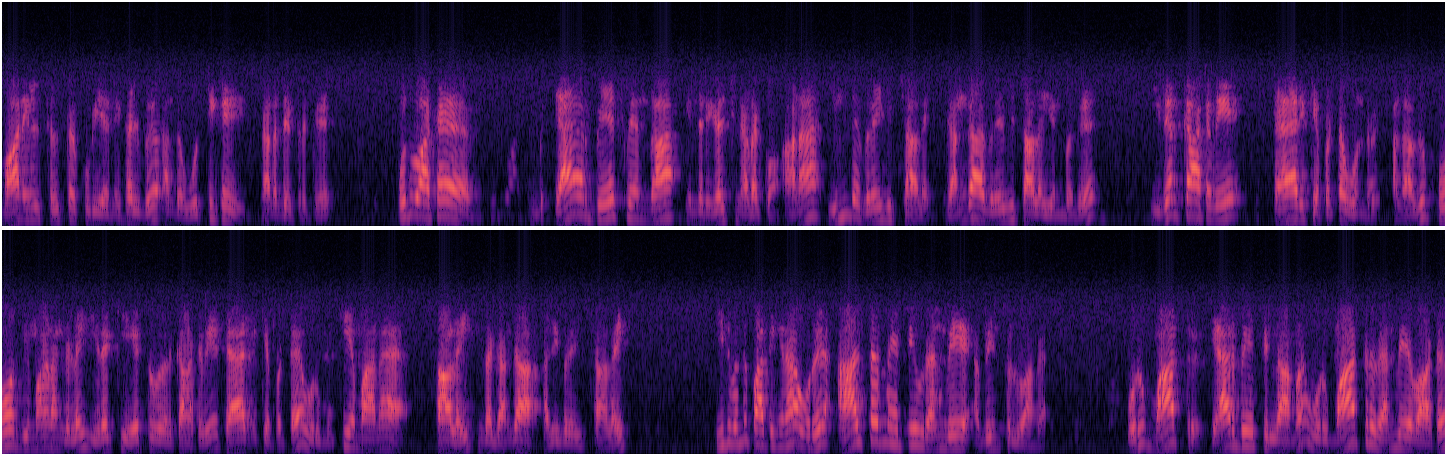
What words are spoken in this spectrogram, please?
வானில் செலுத்தக்கூடிய நிகழ்வு அந்த ஒத்திகை நடந்துட்டு இருக்கு பொதுவாக ஏர் பேஸ்ல தான் இந்த நிகழ்ச்சி நடக்கும். ஆனா இந்த விரைவு சாலை கங்கா விரைவு சாலை என்பது இதற்காகவே தயாரிக்கப்பட்ட ஒன்று. அதாவது போர் விமானங்களை இறக்கி ஏற்றுவதற்காகவே தயாரிக்கப்பட்ட ஒரு முக்கியமான சாலை இந்த கங்கா அதிவிரை சாலை. இது வந்து பாத்தீங்கன்னா ஒரு ஆல்டர்னேட்டிவ் ரன்வே அப்படின்னு சொல்லுவாங்க. ஒரு மாற்று ஏர்பேஸ் இல்லாம ஒரு மாற்று ரன்வேவாக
